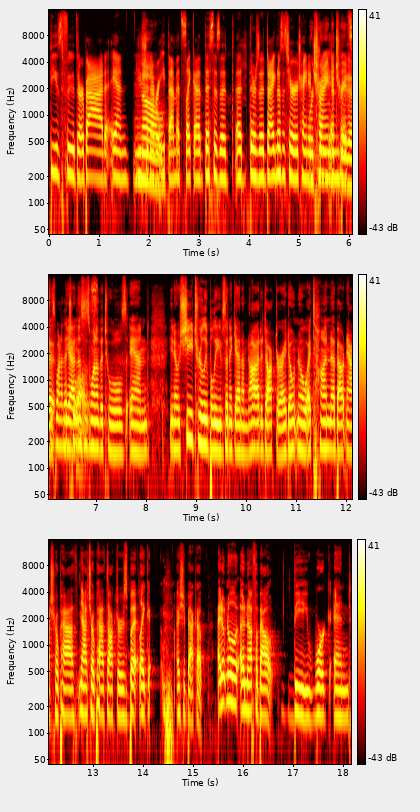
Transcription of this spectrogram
these foods are bad and you should never eat them. It's like a this is a, a there's a diagnosis here you're trying to we're treat trying to and treat this it. is one of the yeah, tools. and this is one of the tools. And you know, she truly believes. And again, I'm not a doctor. I don't know a ton about naturopath, naturopath doctors, but like, I should back up. I don't know enough about the work and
